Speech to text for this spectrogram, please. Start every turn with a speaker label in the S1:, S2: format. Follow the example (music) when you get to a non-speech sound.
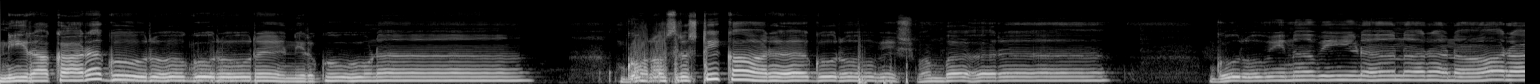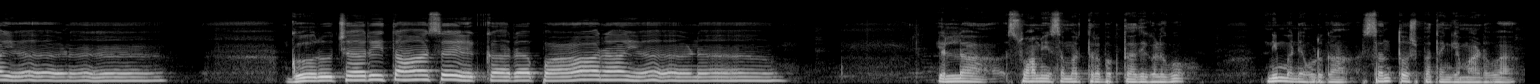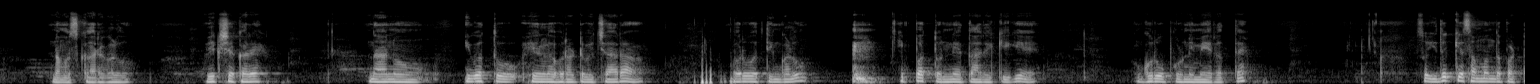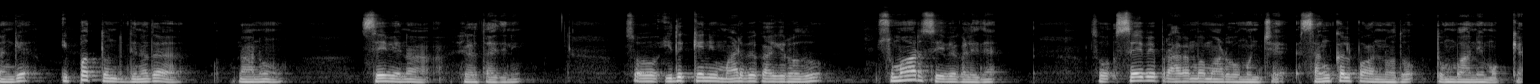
S1: ನಿರಾಕಾರ ಗುರು ಗುರು ರೇ ನಿರ್ಗುಣ. ಗುರು ಸೃಷ್ಟಿಕಾರ, ಗುರು ವಿಶ್ವಂಬರ ಗುರುವಿನ ವೀಣ ನರ ನಾರಾಯಣ. ಗುರು ಚರಿತಾಸೆ ಕರ ಪಾರಾಯಣ. ಎಲ್ಲ ಸ್ವಾಮಿ ಸಮರ್ಥರ ಭಕ್ತಾದಿಗಳಿಗೂ ನಿಮ್ಮನೆ ಹುಡುಗ ಸಂತೋಷ್ ಪತಂಗೆ ಮಾಡುವ ನಮಸ್ಕಾರಗಳು. ವೀಕ್ಷಕರೇ, ನಾನು ಇವತ್ತು ಹೇಳ ಹೊರಟ ವಿಚಾರ ಬರುವ ತಿಂಗಳು ಇಪ್ಪತ್ತೊಂದನೇ ತಾರೀಕಿಗೆ ಗುರು ಪೂರ್ಣಿಮೆ ಇರುತ್ತೆ. ಸೊ, ಇದಕ್ಕೆ ಸಂಬಂಧಪಟ್ಟಂಗೆ ಇಪ್ಪತ್ತೊಂದು ದಿನದ ನಾನು ಸೇವೆನ ಹೇಳ್ತಾ ಇದ್ದೀನಿ. ಸೊ, ಇದಕ್ಕೆ ನೀವು ಮಾಡಬೇಕಾಗಿರೋದು ಸುಮಾರು ಸೇವೆಗಳಿದೆ. ಸೊ ಸೇವೆ ಪ್ರಾರಂಭ ಮಾಡುವ ಮುಂಚೆ ಸಂಕಲ್ಪ ಅನ್ನೋದು ತುಂಬಾ ಮುಖ್ಯ.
